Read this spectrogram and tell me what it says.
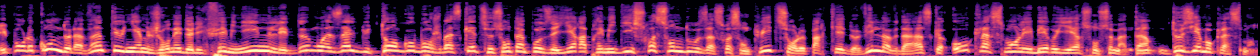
Et pour le compte de la 21e journée de Ligue féminine, les demoiselles du Tango Bourges Basket se sont imposées hier après-midi 72 à 68 sur le parquet de Villeneuve d'Ascq. Au classement, les Berruyères sont ce matin deuxième au classement.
